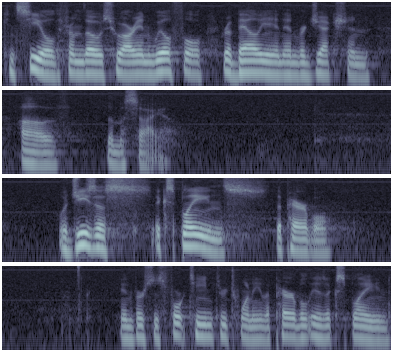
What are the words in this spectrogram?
concealed from those who are in willful rebellion and rejection of the Messiah. Well, Jesus explains the parable in verses 14 through 20. The parable is explained.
